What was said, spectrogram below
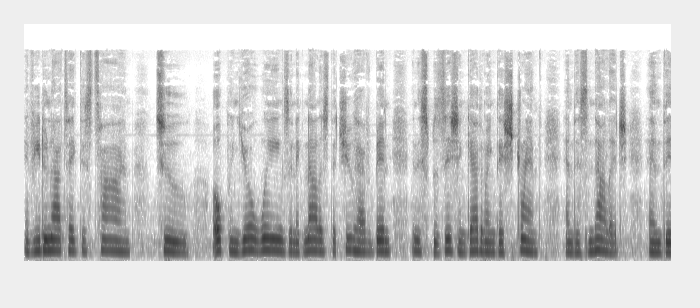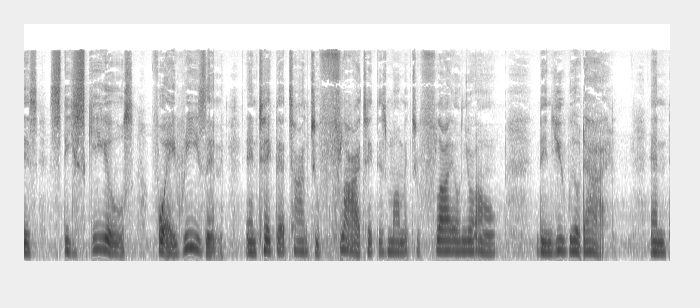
if you do not take this time to open your wings and acknowledge that you have been in this position gathering this strength and this knowledge and this these skills for a reason and take that time to fly take this moment to fly on your own then you will die. And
